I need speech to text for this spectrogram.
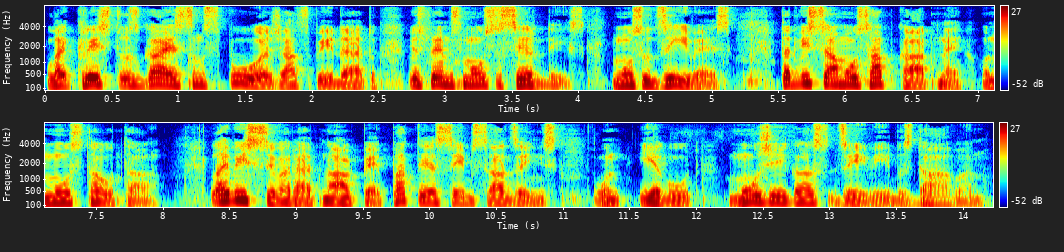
lai Kristus gaisma spoži atspīdētu vispirms mūsu sirdīs, mūsu dzīvēs, tad visā mūsu apkārtnē un mūsu tautā, lai visi varētu nākt pie patiesības atziņas un iegūt mūžīgās dzīvības dāvanu.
